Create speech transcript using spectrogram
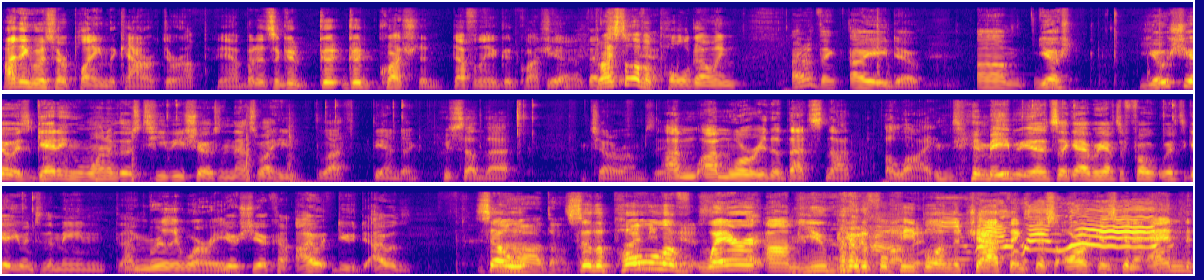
I think it was her playing the character up. Yeah, but it's a good, good, good question. Definitely a good question. Yeah, do I still have yeah. a poll going? I don't think. Oh yeah, you do. Um, Yosh, Yoshio is getting one of those TV shows, and that's why he left the ending. Who said that? Shadow Realms. did. I'm, I'm worried that that's not a lie. Maybe it's like yeah, we have to fo- we have to get you into the main thing. I'm really worried. Yoshio, I would, dude, I would. So, No, so the poll of where um, you beautiful people in the chat think this arc is going to end:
